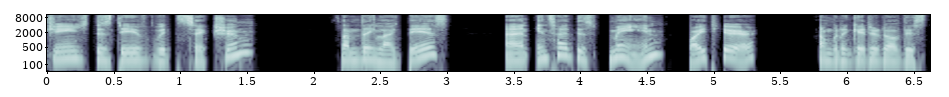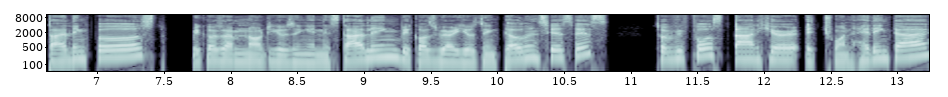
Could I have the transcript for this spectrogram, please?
change this div with section something like this. And inside this main right here i'm going to get rid of this styling first because i'm not using any styling because we are using tailwind css so we first add here h1 heading tag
